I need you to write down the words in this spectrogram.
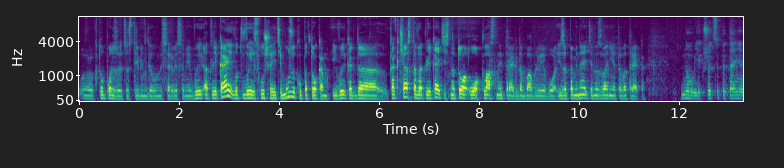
э, кто пользуется стриминговыми сервисами. Вы отвлекаете, вот вы слушаете музыку потоком, и вы когда, как часто вы отвлекаетесь на то, о, классный трек, добавлю его, и запоминаете название этого трека? Ну, якщо це питання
